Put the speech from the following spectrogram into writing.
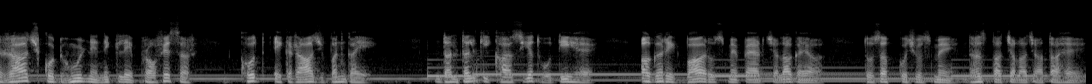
राज को ढूँढने निकले प्रोफेसर खुद एक राज बन गए। दलदल की खासियत होती है, अगर एक बार उसमें पैर चला गया तो सब कुछ उसमें धंसता चला जाता है।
